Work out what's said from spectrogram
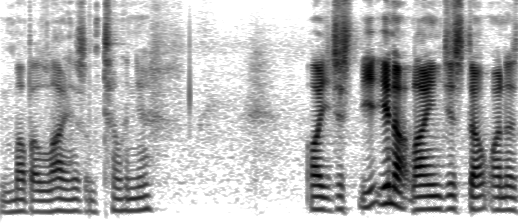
Of liars, I'm telling you. Or you just, you're not lying, you just don't want to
